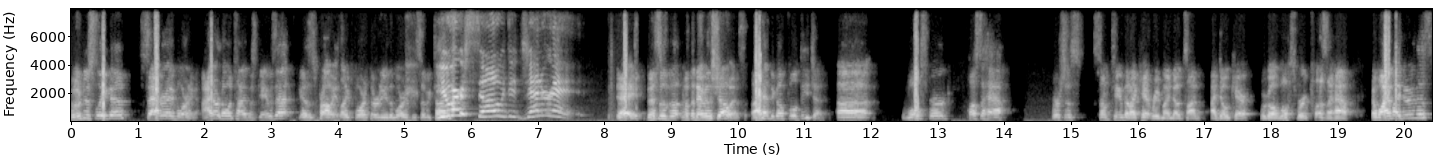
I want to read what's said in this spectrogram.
Bundesliga Saturday morning. I don't know what time this game is at because it's probably at like 4:30 in the morning Pacific time. You are so degenerate. Hey, this is what the name of the show is. I had to go full DJ. Uh, Wolfsburg plus a half versus some team that I can't read my notes on. I don't care. We're going Wolfsburg plus a half. And why am I doing this?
